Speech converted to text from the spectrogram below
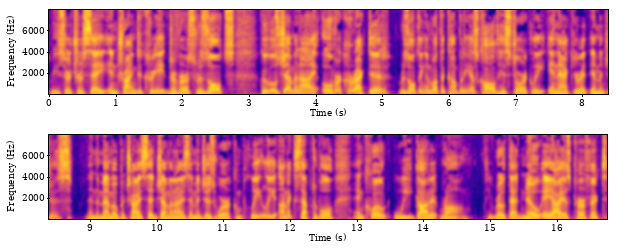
Researchers say in trying to create diverse results, Google's Gemini overcorrected, resulting in what the company has called historically inaccurate images. In the memo, Pichai said Gemini's images were completely unacceptable and, quote, we got it wrong. He wrote that no AI is perfect,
